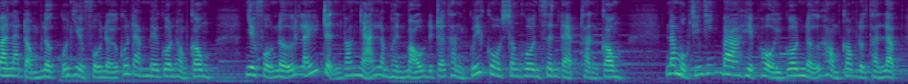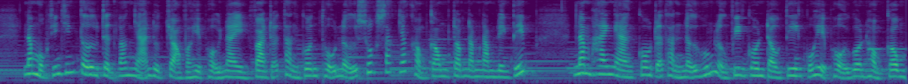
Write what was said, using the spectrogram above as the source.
và là động lực của nhiều phụ nữ có đam mê golf Hồng Kông. Nhiều phụ nữ lấy Trịnh Văn Nhã làm hình mẫu để trở thành quý cô sân golf xinh đẹp thành công. Năm 1993, Hiệp hội Gôn nữ Hồng Kông được thành lập. Năm 1994, Trịnh Văn Nhã được chọn vào hiệp hội này và trở thành gôn thủ nữ xuất sắc nhất Hồng Kông trong 5 năm liên tiếp. Năm 2000, cô trở thành nữ huấn luyện viên gôn đầu tiên của Hiệp hội Gôn Hồng Kông.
